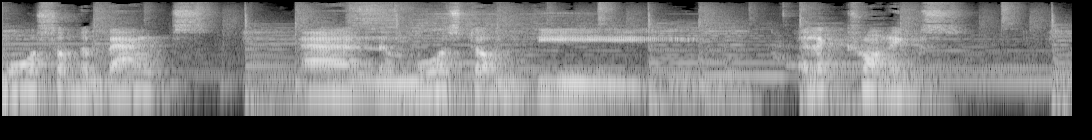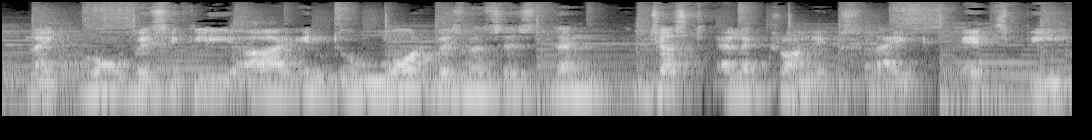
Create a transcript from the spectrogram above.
most of the banks and most of the electronics like who basically are into more businesses than just electronics like HP,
